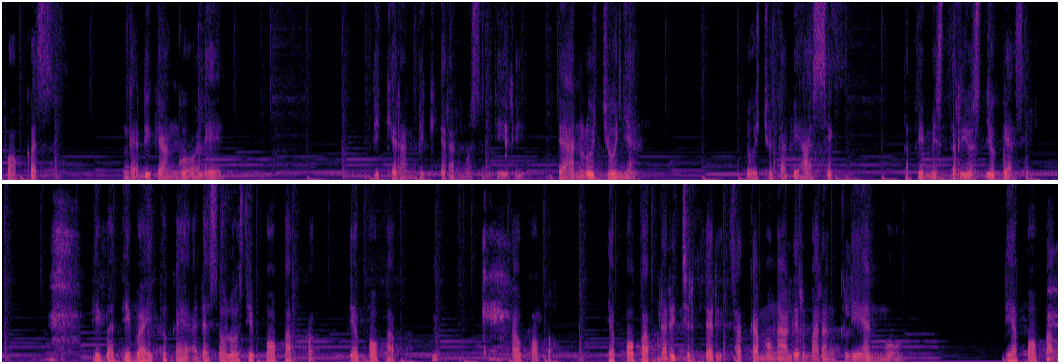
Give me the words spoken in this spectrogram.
Fokus, nggak diganggu oleh pikiran-pikiranmu sendiri. Dan lucunya, lucu tapi asik, tapi misterius juga sih. Tiba-tiba itu kayak ada solusi pop up kok, dia pop up. Oke. Tahu pop up? Dia pop up dari cer- dari saat kamu ngalir bareng klienmu, dia pop up.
